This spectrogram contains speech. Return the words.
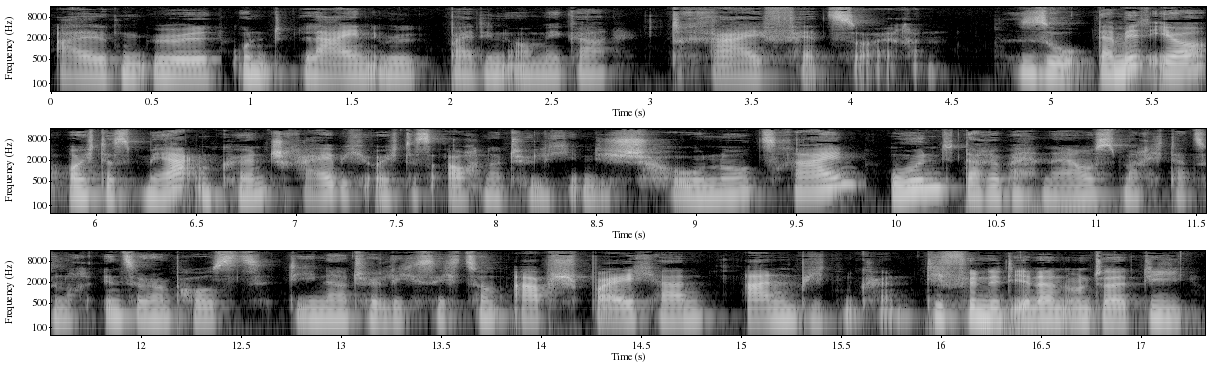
Algenöl und Leinöl bei den Omega-3-Fettsäuren. So, damit ihr euch das merken könnt, schreibe ich euch das auch natürlich in die Show Notes rein. Und darüber hinaus mache ich dazu noch Instagram-Posts, die natürlich sich zum Abspeichern anbieten können. Die findet ihr dann unter die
